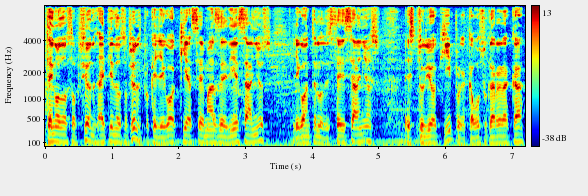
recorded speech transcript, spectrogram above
tengo dos opciones. Ahí tiene dos opciones porque llegó aquí hace más de 10 años, llegó antes de los 16 años, estudió aquí porque acabó su carrera acá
